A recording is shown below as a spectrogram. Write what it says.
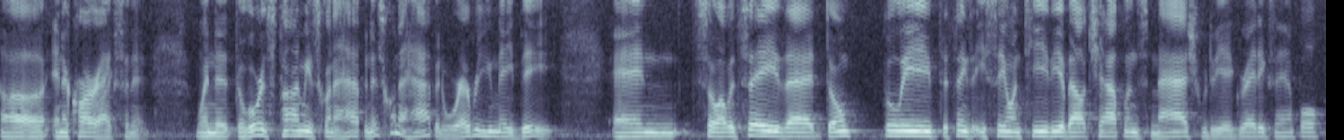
uh, in a car accident. When the, the Lord's timing is going to happen, it's going to happen wherever you may be. And so I would say that don't believe the things that you see on TV about chaplains. MASH would be a great example.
